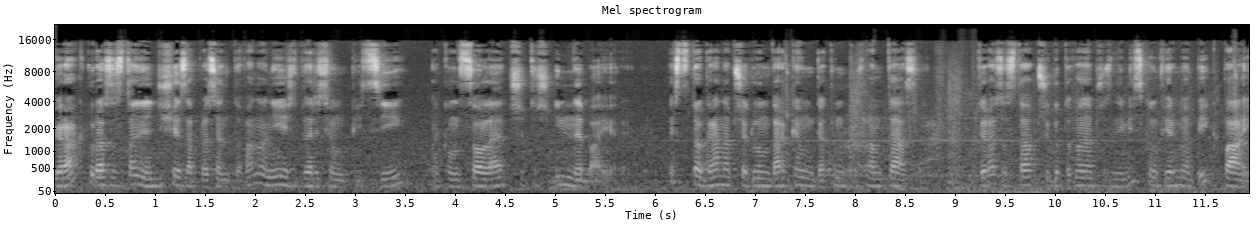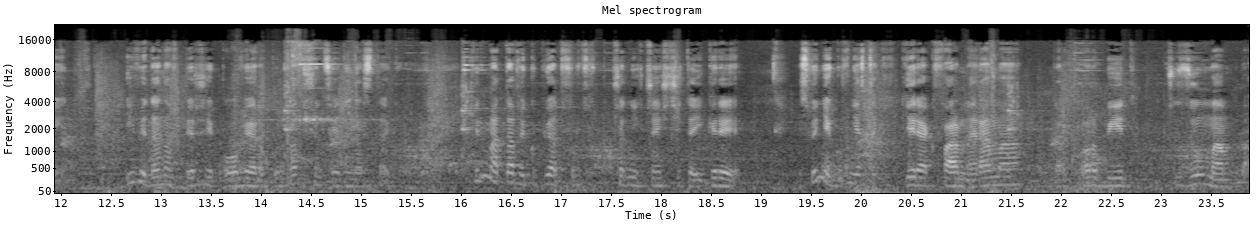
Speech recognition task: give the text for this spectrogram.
Gra, która zostanie dzisiaj zaprezentowana, nie jest wersją PC na konsolę czy też inne bajery. Jest to gra na przeglądarkę gatunku fantasy, która została przygotowana przez niemiecką firmę Big Pine i wydana w pierwszej połowie roku 2011. Firma ta wykupiła twórców poprzednich części tej gry i słynie głównie z takich gier jak Farmerama, Dark Orbit czy Zoomamba.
